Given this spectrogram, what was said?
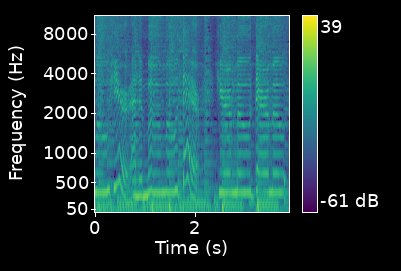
moo here and a moo moo there. Here a moo, there a moo,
